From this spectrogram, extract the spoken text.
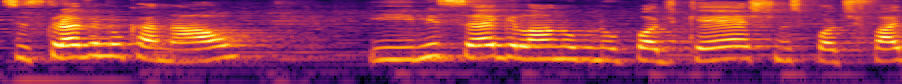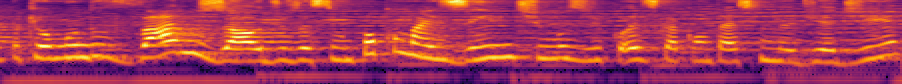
Se inscreve no canal e me segue lá no, no, podcast, no Spotify, porque eu mando vários áudios assim um pouco mais íntimos de coisas que acontecem no meu dia a dia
